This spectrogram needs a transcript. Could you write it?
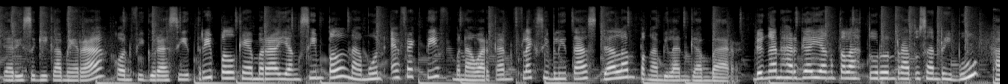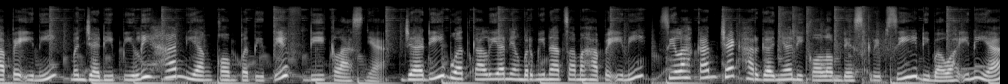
Dari segi kamera, konfigurasi triple camera yang simple namun efektif menawarkan fleksibilitas dalam pengambilan gambar. Dengan harga yang telah turun ratusan ribu, HP ini menjadi pilihan yang kompetitif di kelasnya. Jadi buat kalian yang berminat sama HP ini, silahkan cek harganya di kolom deskripsi di bawah ini ya.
